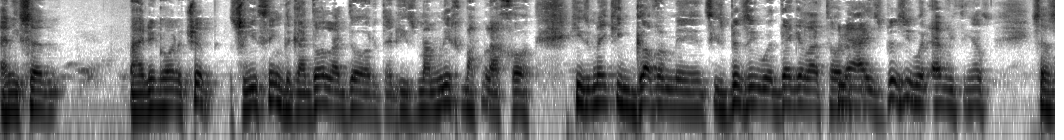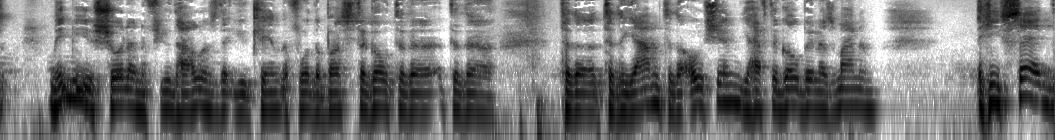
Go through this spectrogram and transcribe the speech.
And he said, I didn't go on a trip. So you think the Gadol Ador, that he's mamlich mamlachot, he's making governments, he's busy with Degel Torah, mm-hmm. he's busy with everything else. He says, maybe you're short on a few dollars that you can't afford the bus to go to the, to the, to the, to the Yam, to the ocean. You have to go Ben Azmanim. He said,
